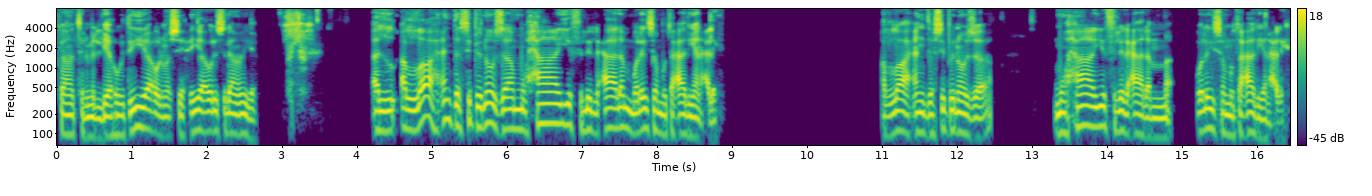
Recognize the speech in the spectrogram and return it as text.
كانت اليهودية أو المسيحية أو الإسلامية. الله عند سيبنوزا محايث للعالم وليس متعاليا عليه. الله عند سيبنوزا محايث للعالم وليس متعاليا عليه.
